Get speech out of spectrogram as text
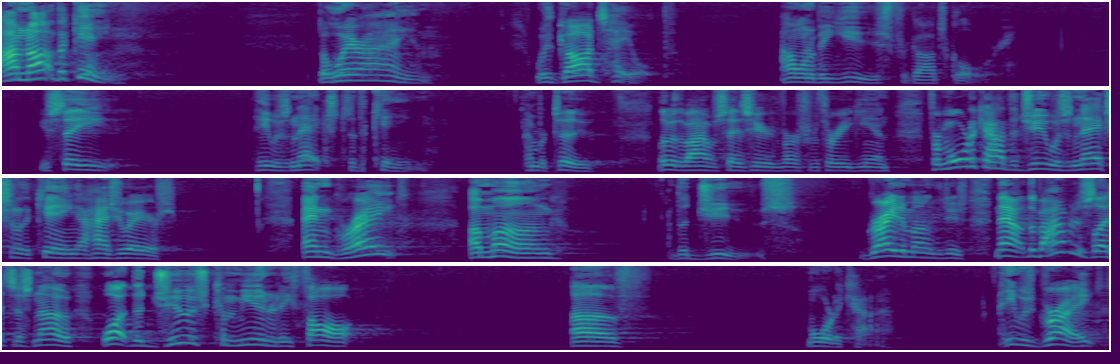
I'm not the king, but where I am, with God's help, I want to be used for God's glory. You see, he was next to the king. Number two, look what the Bible says here in verse number 3 again. For Mordecai the Jew was next to the king, Ahasuerus, and great among the Jews. Great among the Jews. Now, the Bible just lets us know what the Jewish community thought of Mordecai. He was great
